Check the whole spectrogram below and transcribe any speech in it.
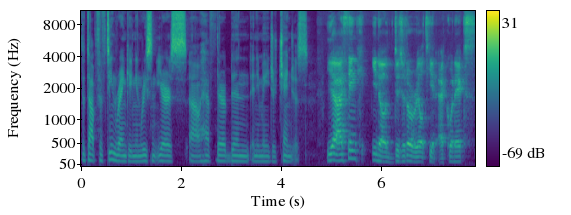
the top 15 ranking in recent years, uh, have there been any major changes? Yeah, I think, you know, Digital Realty and Equinix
